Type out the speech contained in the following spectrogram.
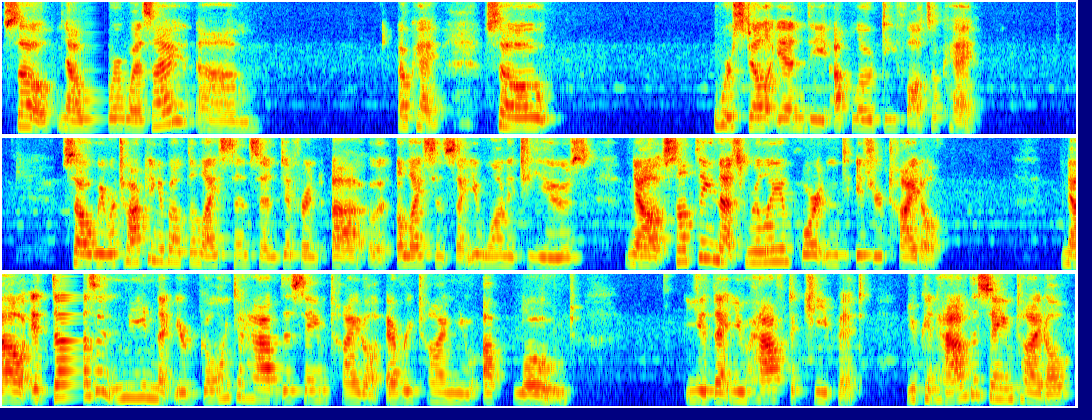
so now where was I? Um, okay, so we're still in the upload defaults. Okay. So we were talking about the license and different, uh, a license that you wanted to use. Now, something that's really important is your title. Now, it doesn't mean that you're going to have the same title every time you upload, you, that you have to keep it. You can have the same title,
